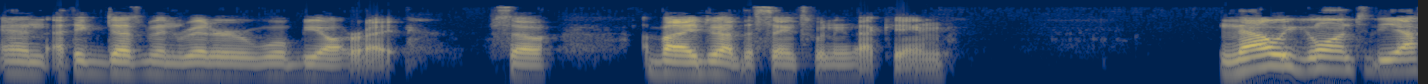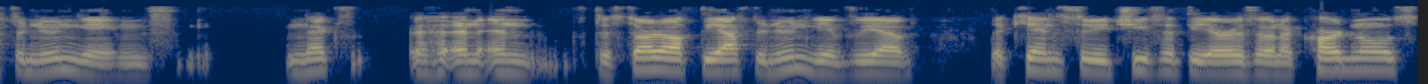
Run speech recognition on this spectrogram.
and I think Desmond Ridder will be all right. So, but I do have the Saints winning that game. Now we go on to the afternoon games. Next, and and to start off the afternoon games, we have the Kansas City Chiefs at the Arizona Cardinals.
